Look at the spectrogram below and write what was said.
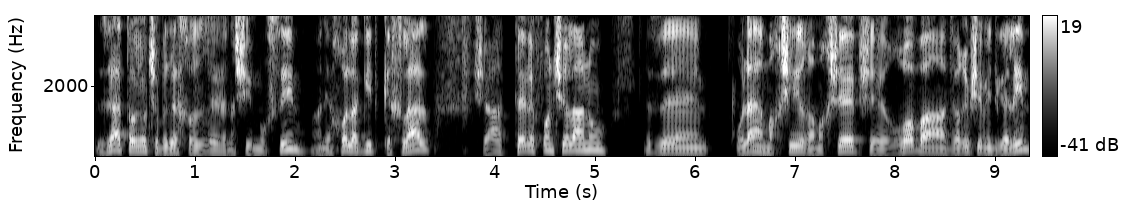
זה הטעויות שבדרך כלל אנשים עושים. אני יכול להגיד ככלל שהטלפון שלנו זה אולי המכשיר, המחשב, שרוב הדברים שמתגלים,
